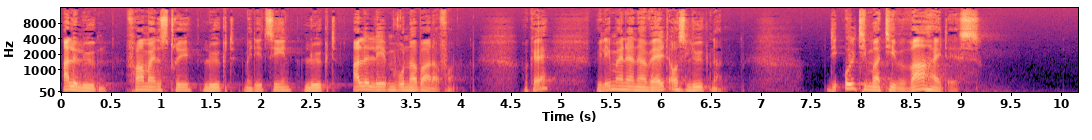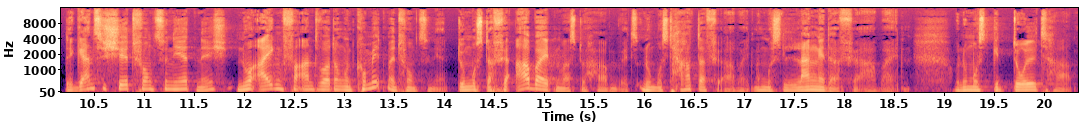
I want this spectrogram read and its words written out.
alle lügen. Pharmaindustrie lügt, Medizin lügt, alle leben wunderbar davon. Okay? Wir leben in einer Welt aus Lügnern. Die ultimative Wahrheit ist, der ganze Shit funktioniert nicht, nur Eigenverantwortung und Commitment funktioniert. Du musst dafür arbeiten, was du haben willst. Und du musst hart dafür arbeiten. Du musst lange dafür arbeiten. Und du musst Geduld haben.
